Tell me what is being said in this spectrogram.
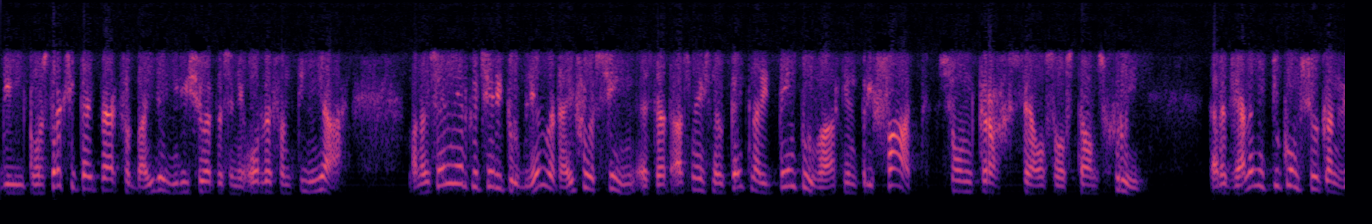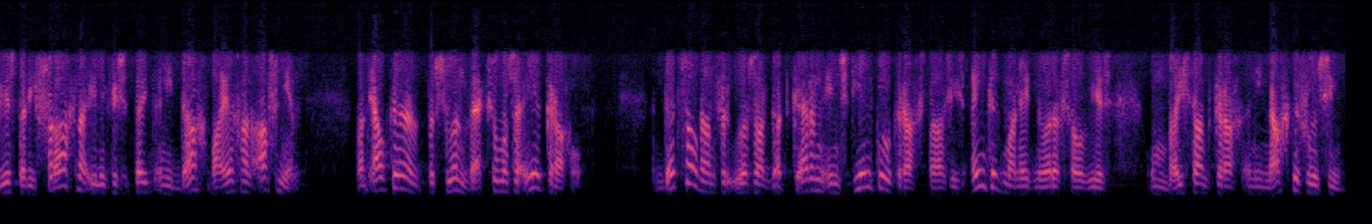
Die konstruksietydperk vir beide hierdie soorte is in die orde van 10 jaar. Maar nou sien meer goed sê die probleem wat hy voorsien is dat as mens nou kyk na die tempo waarteen privaat sonkragstelsels tans groei, dat dit wel in die toekoms sou kan wees dat die vraag na elektrisiteit in die dag baie gaan afneem, want elke persoon wek sommer sy eie krag op. En dit sal dan veroorsaak dat kern- en steenkoolkragstasies eintlik maar net nodig sal wees om bystandkrag in die nag te voorsien.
